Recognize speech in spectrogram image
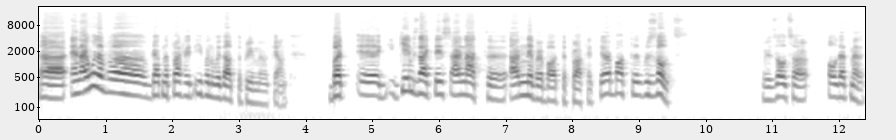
Uh, and I would have uh, gotten a profit even without the premium account. But uh, games like this are not uh, are never about the profit. They're about the results. Results are all that matter.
